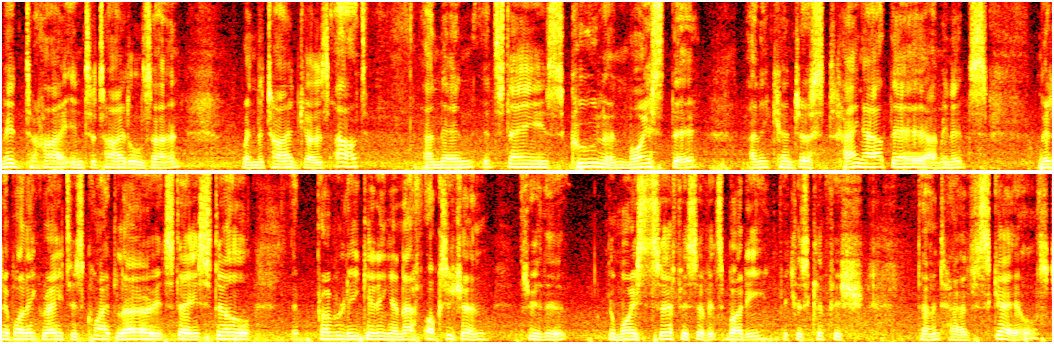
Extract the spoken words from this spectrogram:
mid to high intertidal zone when the tide goes out and then it stays cool and moist there and it can just hang out there. I mean, its metabolic rate is quite low. It stays still, it probably getting enough oxygen through the, the moist surface of its body because klipfish don't have scales.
